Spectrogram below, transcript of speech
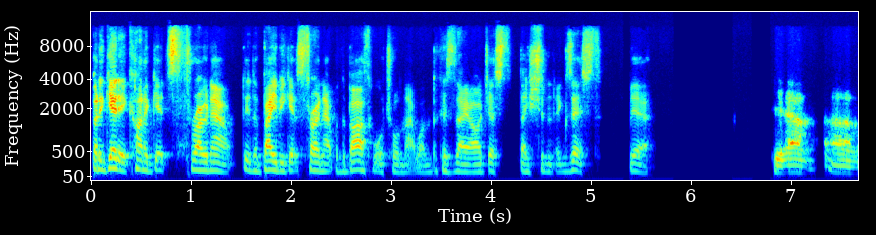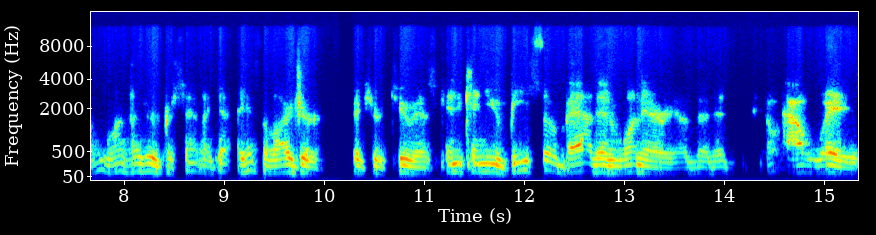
but again it kind of gets thrown out the baby gets thrown out with the bathwater on that one because they are just they shouldn't exist yeah yeah uh, 100% i guess i guess the larger picture too is can, can you be so bad in one area that it you know, outweighs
